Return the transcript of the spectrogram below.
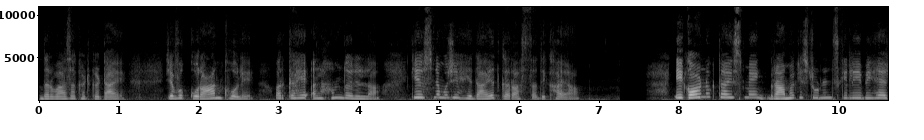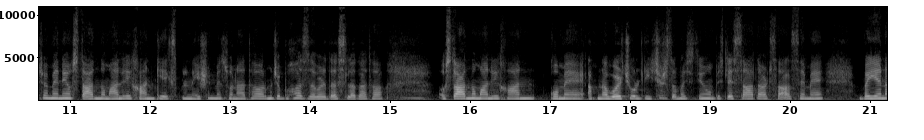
دروازہ کھٹکھٹائے، جب وہ قرآن کھولے اور کہے الحمد کہ اس نے مجھے ہدایت کا راستہ دکھایا۔ ایک اور نقطہ اس میں گرامر کے اسٹوڈنٹس کے لیے بھی ہے، جو میں نے استاد نعمان علی خان کی ایکسپلینیشن میں سنا تھا اور مجھے بہت زبردست لگا تھا۔ استاد نعمان علی خان کو میں اپنا ورچوئل ٹیچر سمجھتی ہوں۔ پچھلے سات آٹھ سال سے میں بینہ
